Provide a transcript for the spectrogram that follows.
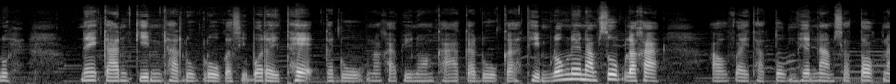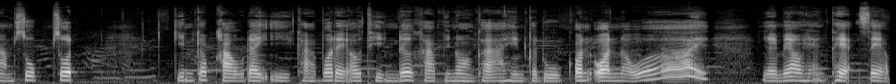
ลุในการกินค่ะลูกๆก็สิบ่ได้แทะกระดูกนะคะ พี่น้องค่ะกระดูกก็ถิ่มลงในน้ำซุปแล้วค่ะ เอาไว้ถ้าต้มเฮ็ดน้ำสต๊อกน้ำซุปสด กินกับเขาได้อีกค่ะบ่ได้เอาทิ้งเด้อค่ะ พี่น้องค่ะเห็นกระดูกอ่อนๆน่ะโอ้ย ยายแมวแห้งแทะแสบ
